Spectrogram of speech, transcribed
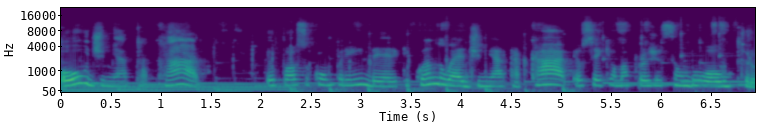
ou de me atacar, eu posso compreender que quando é de me atacar, eu sei que é uma projeção do outro.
